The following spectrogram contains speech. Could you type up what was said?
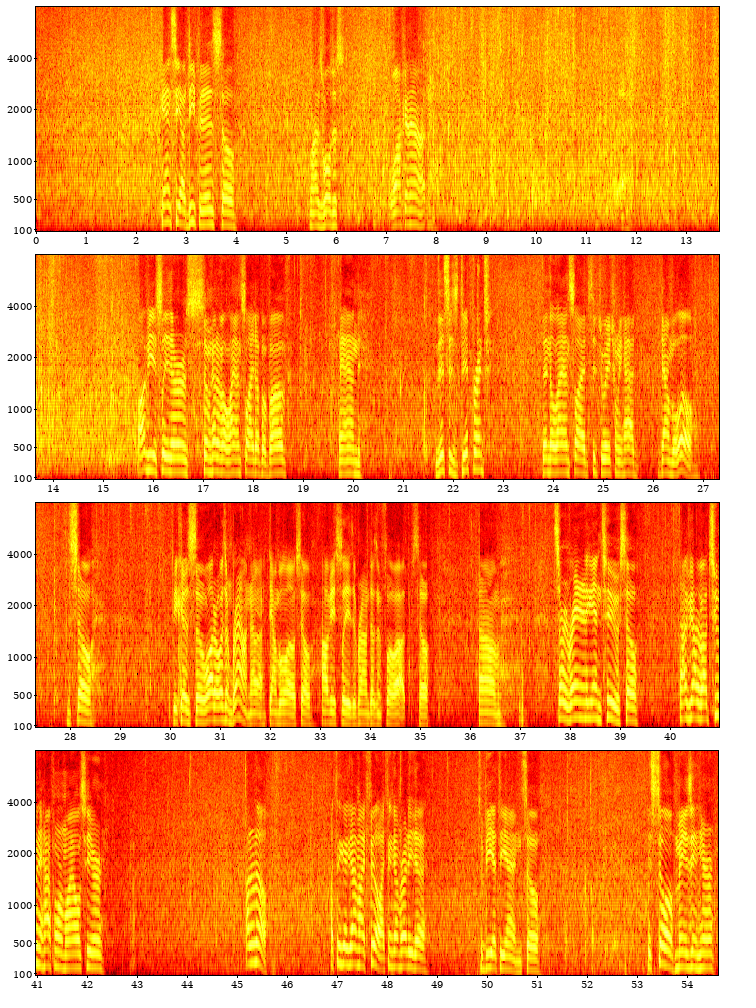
Can't see how deep it is, so might as well just walking out. Obviously there's some kind of a landslide up above and this is different than the landslide situation we had down below. So, because the water wasn't brown uh, down below, so obviously the brown doesn't flow up. So, um, started raining again too, so I've got about two and a half more miles here I don't know. I think I got my fill. I think I'm ready to to be at the end. So it's still amazing here.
